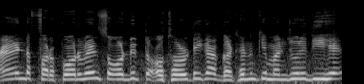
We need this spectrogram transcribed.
and performance audit authority का गठन की मंजूरी दी है।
